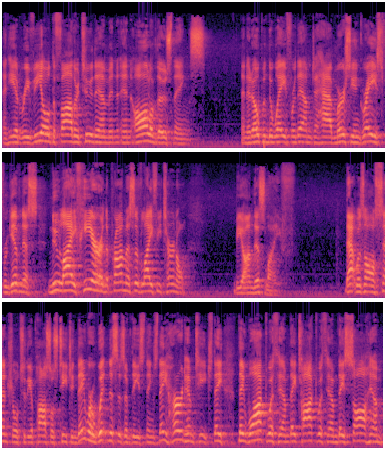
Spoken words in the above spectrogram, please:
And he had revealed the Father to them in, in all of those things and had opened the way for them to have mercy and grace, forgiveness, new life here, and the promise of life eternal beyond this life. That was all central to the apostles' teaching. They were witnesses of these things. They heard him teach. They, they walked with him. They talked with him. They saw him.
